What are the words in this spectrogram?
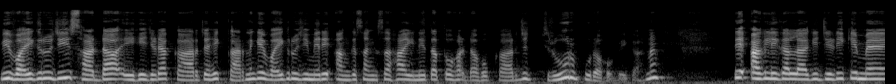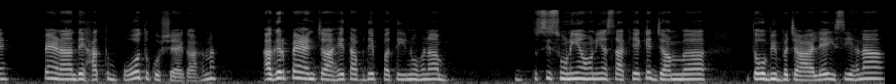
ਵੀ ਵਾਹਿਗੁਰੂ ਜੀ ਸਾਡਾ ਇਹ ਜਿਹੜਾ ਕਾਰਜ ਇਹ ਕਰਨਗੇ। ਵਾਹਿਗੁਰੂ ਜੀ ਮੇਰੇ ਅੰਗ ਸੰਗ ਸਹਾਈ ਨੇ ਤਾਂ ਤੁਹਾਡਾ ਉਹ ਕਾਰਜ ਜ਼ਰੂਰ ਪੂਰਾ ਹੋਵੇਗਾ, ਹਨਾ? ਤੇ ਅਗਲੀ ਗੱਲ ਆ ਗਈ ਜਿਹੜੀ ਕਿ ਮੈਂ ਭੈਣਾਂ ਦੇ ਹੱਥ ਬਹੁਤ ਕੁਛ ਹੈਗਾ, ਹਨਾ? ਅਗਰ ਭੈਣ ਚਾਹੇ ਤਾਂ ਆਪਣੇ ਪਤੀ ਨੂੰ, ਹਨਾ, ਤੁਸੀਂ ਸੁਣੀਆਂ ਹੋਣੀਆਂ ਸਾਖੀਆਂ ਕਿ ਜੰਮ ਤੋਂ ਵੀ ਬਚਾ ਲਿਆ ਸੀ, ਹਨਾ?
